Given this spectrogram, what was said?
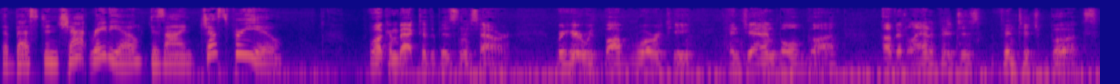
the best in chat radio designed just for you. Welcome back to the Business Hour. We're here with Bob Rorty and Jan Bolgla of Atlanta Vintage Books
